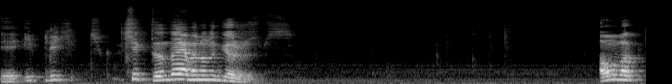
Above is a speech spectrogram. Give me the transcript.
e, iplik çıktığında hemen onu görürüz biz. Ama bak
